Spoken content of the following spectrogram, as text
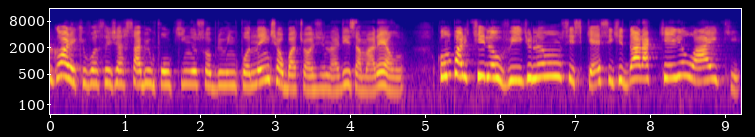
Agora que você já sabe um pouquinho sobre o imponente albatroz de nariz amarelo, compartilha o vídeo e não se esquece de dar aquele like.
